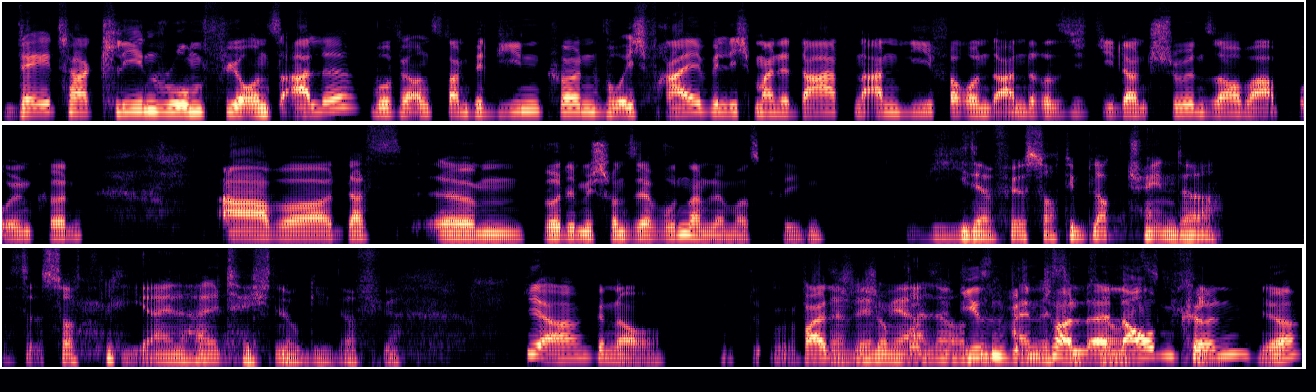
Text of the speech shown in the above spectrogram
Data Clean Room für uns alle, wo wir uns dann bedienen können, wo ich freiwillig meine Daten anliefere und andere sich die dann schön sauber abholen können. Aber das ähm, würde mich schon sehr wundern, wenn wir es kriegen. Wie, dafür ist doch die Blockchain da. Das ist doch die Einheiltechnologie dafür. Ja, genau. Weiß ich nicht, ob wir diesen Winter erlauben können, ja.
